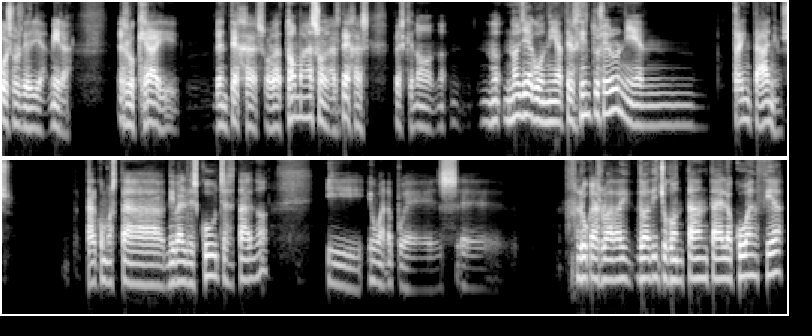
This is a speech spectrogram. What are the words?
pues os diría, mira, es lo que hay, lentejas o las tomas o las dejas, pero es que no, no, no, no llego ni a 300 euros ni en 30 años, tal como está nivel de escuchas, tal, ¿no? Y, y bueno, pues eh, Lucas lo ha, lo ha dicho con tanta elocuencia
